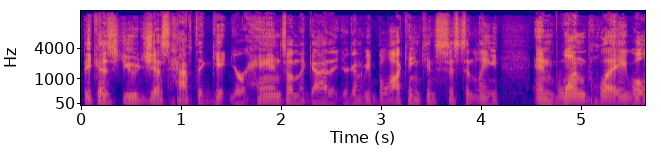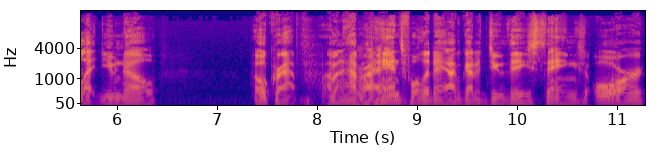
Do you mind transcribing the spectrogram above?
because you just have to get your hands on the guy that you're going to be blocking consistently. And one play will let you know, oh crap, I'm going to have my hands full today. I've got to do these things. Or,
